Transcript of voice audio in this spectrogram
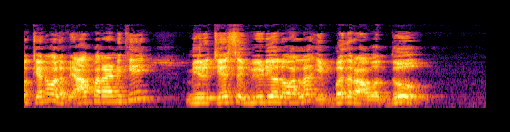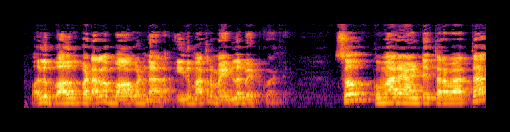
ఓకేనా? వాళ్ళ వ్యాపారానికి మీరు చేసే వీడియోల వల్ల ఇబ్బంది రావద్దు. వాళ్ళు బాగుపడాలా బాగుండాలా? ఇది మాత్రం మైండ్లో పెట్టుకోండి. సో కుమారి ఆంటీ తర్వాత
